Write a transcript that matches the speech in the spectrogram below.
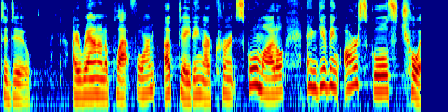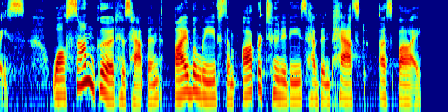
to do. I ran on a platform updating our current school model and giving our schools choice. While some good has happened, I believe some opportunities have been passed us by,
